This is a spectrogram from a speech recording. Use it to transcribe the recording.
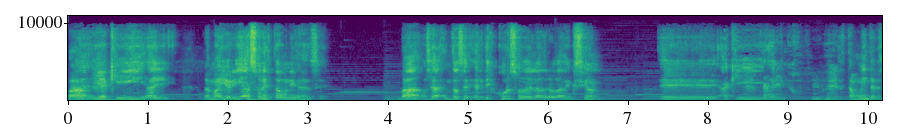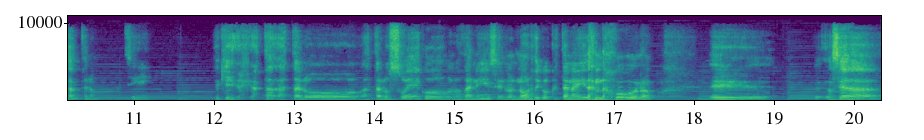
¿va? Y aquí hay la mayoría son estadounidenses. ¿Va? O sea, entonces el discurso de la drogadicción eh, aquí está muy interesante, ¿no? Sí. Aquí hasta, hasta, los, hasta los suecos, los daneses, los nórdicos que están ahí dando jugo, ¿no? Eh, o sea,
